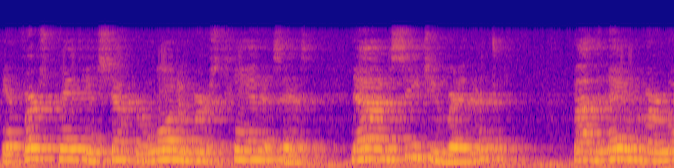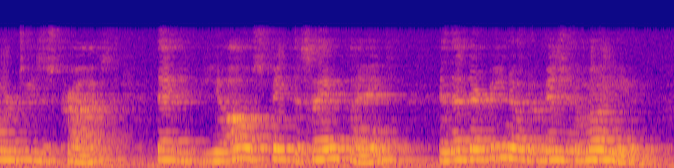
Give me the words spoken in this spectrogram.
In 1 Corinthians chapter 1 and verse 10 it says, Now I beseech you, brethren, by the name of our Lord Jesus Christ, that ye all speak the same thing, and that there be no division among you,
